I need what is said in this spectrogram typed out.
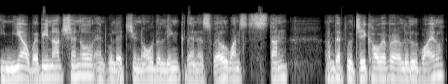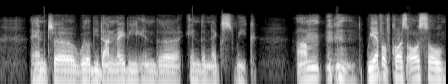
EMEA webinar channel and we'll let you know the link then as well once it's done. Um, that will take, however, a little while and uh, will be done maybe in the in the next week. Um, we have, of course, also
